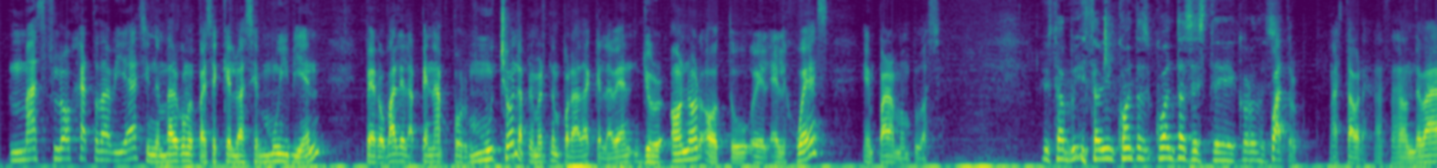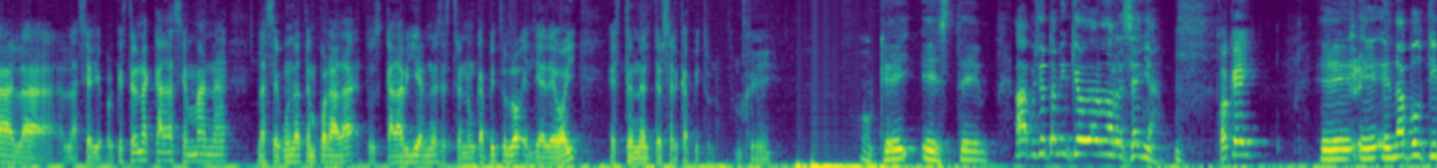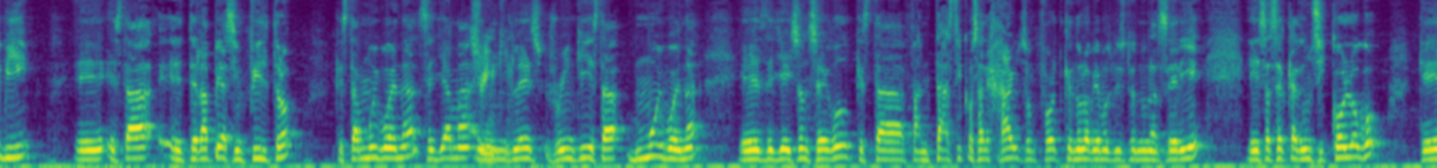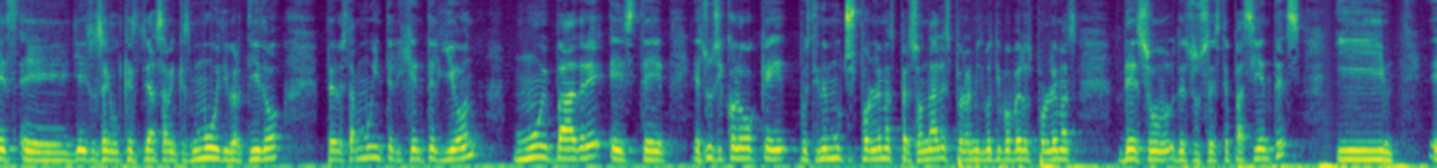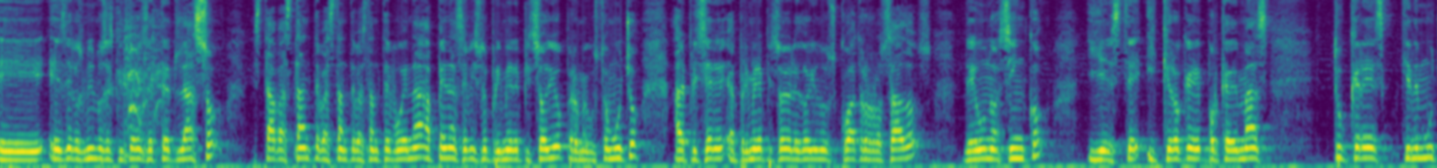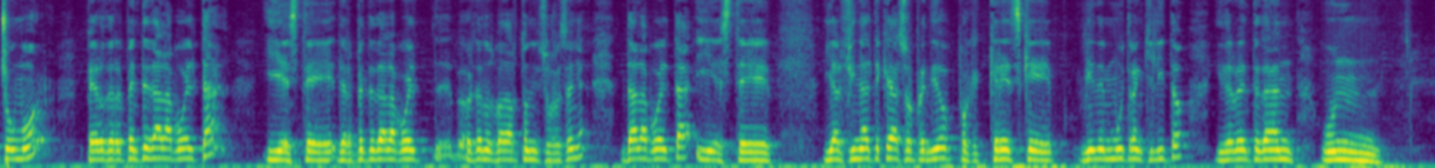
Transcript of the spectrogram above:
más floja todavía. Sin embargo, me parece que lo hace muy bien. Pero vale la pena por mucho la primera temporada que la vean Your Honor o tu, el, el juez en Paramount Plus. Está, está bien. ¿Cuántas, cuántas este, coronas? Cuatro, hasta ahora, hasta donde va la, la serie. Porque estrena cada semana la segunda temporada. Entonces, cada viernes estrena un capítulo. El día de hoy estrena el tercer capítulo. Ok. Ok, este... Ah, pues yo también quiero dar una reseña. Ok. Eh, eh, en Apple TV eh, está eh, Terapia sin filtro, que está muy buena. Se llama en inglés Shrinky, está muy buena. Es de Jason Segel, que está fantástico. Sale Harrison Ford, que no lo habíamos visto en una serie. Es acerca de un psicólogo, que es eh, Jason Segel, que ya saben que es muy divertido, pero está muy inteligente el guion, muy padre. Este es un psicólogo que pues tiene muchos problemas personales, pero al mismo tiempo ve los problemas de su de sus este pacientes y eh, es de los mismos escritores de Ted Lasso. Está bastante, bastante, bastante buena. Apenas he visto el primer episodio, pero me gustó mucho. Al primer, al primer episodio le doy unos cuatro rosados, de uno a cinco. Y este, y creo que, porque además tú crees, tiene mucho humor, pero de repente da la vuelta y este de repente da la vuelta ahorita nos va a dar Tony su reseña da la vuelta y este y al final te quedas sorprendido porque crees que viene muy tranquilito y de repente dan un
